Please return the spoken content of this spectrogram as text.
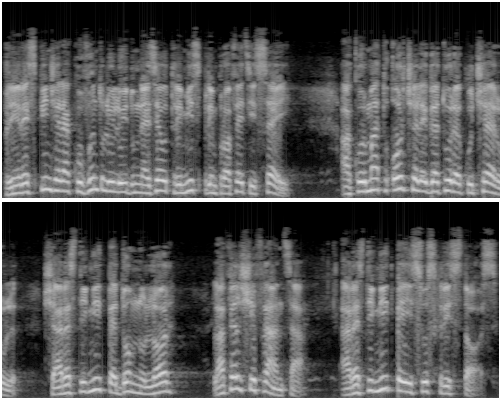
prin respingerea cuvântului lui Dumnezeu trimis prin profeții săi, a curmat orice legătură cu cerul și a răstignit pe Domnul lor, la fel și Franța, a răstignit pe Iisus Hristos.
